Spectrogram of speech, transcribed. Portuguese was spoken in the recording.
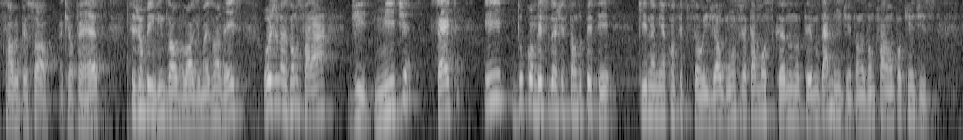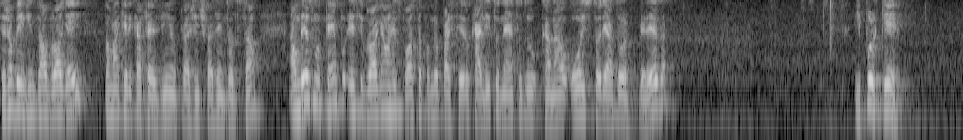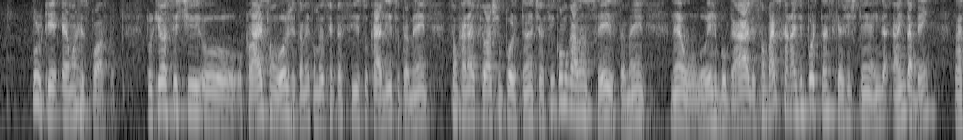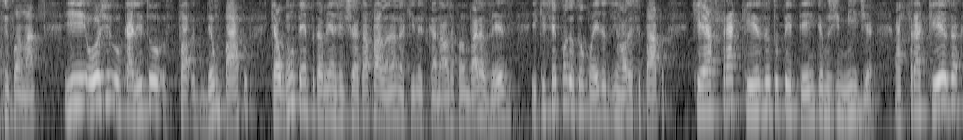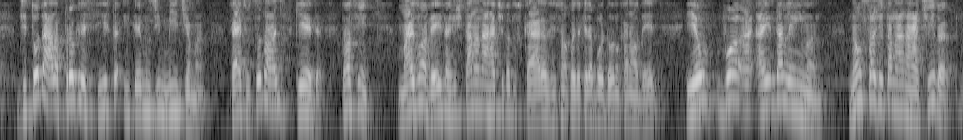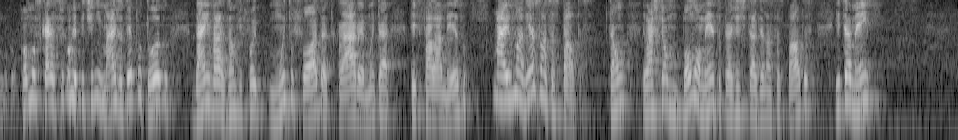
Salve pessoal, aqui é o Ferrez, sejam bem-vindos ao vlog mais uma vez. Hoje nós vamos falar de mídia, certo? E do começo da gestão do PT, que na minha concepção e de alguns já está moscando no termos da mídia, então nós vamos falar um pouquinho disso. Sejam bem-vindos ao vlog aí, tomar aquele cafezinho para a gente fazer a introdução. Ao mesmo tempo, esse vlog é uma resposta para o meu parceiro Carlito Neto do canal O Historiador, beleza? E por quê? Por que é uma resposta? Porque eu assisti o, o Clayson hoje também, como eu sempre assisto, o Carlito também, são canais que eu acho importantes, assim como o Galãs Feios também, né, o, o Henri Bugalho, são vários canais importantes que a gente tem ainda, ainda bem para se informar. E hoje o Carlito deu um papo que há algum tempo também a gente já está falando aqui nesse canal, já falamos várias vezes, e que sempre quando eu estou com ele eu desenrolo esse papo, que é a fraqueza do PT em termos de mídia, a fraqueza de toda a ala progressista em termos de mídia, mano, certo? De toda a ala de esquerda. Então, assim, mais uma vez, a gente está na narrativa dos caras, isso é uma coisa que ele abordou no canal dele, e eu vou ainda além, mano. Não só de estar tá na narrativa, como os caras ficam repetindo imagem o tempo todo da invasão, que foi muito foda, claro, é muita. tem que falar mesmo. Mas, mano, e as nossas pautas? Então, eu acho que é um bom momento para a gente trazer nossas pautas e também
